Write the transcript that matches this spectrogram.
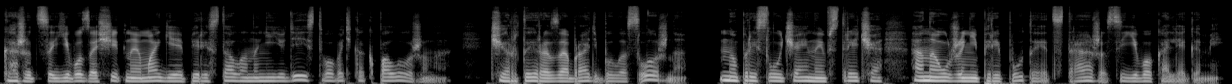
Кажется, его защитная магия перестала на нее действовать как положено. Черты разобрать было сложно, но при случайной встрече она уже не перепутает стража с его коллегами.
